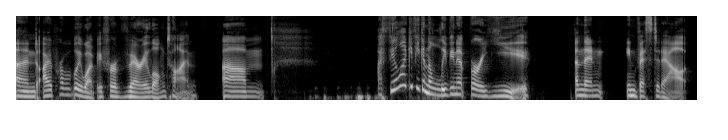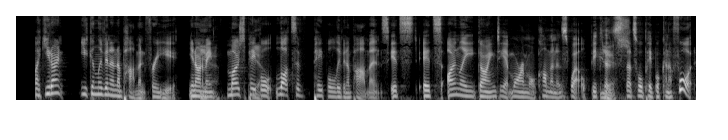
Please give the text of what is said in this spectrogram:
and I probably won't be for a very long time. Um, I feel like if you're going to live in it for a year and then invest it out, like you don't, you can live in an apartment for a year. You know what I mean? Yeah. Most people, lots of people live in apartments. It's it's only going to get more and more common as well because Yes. that's all people can afford.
